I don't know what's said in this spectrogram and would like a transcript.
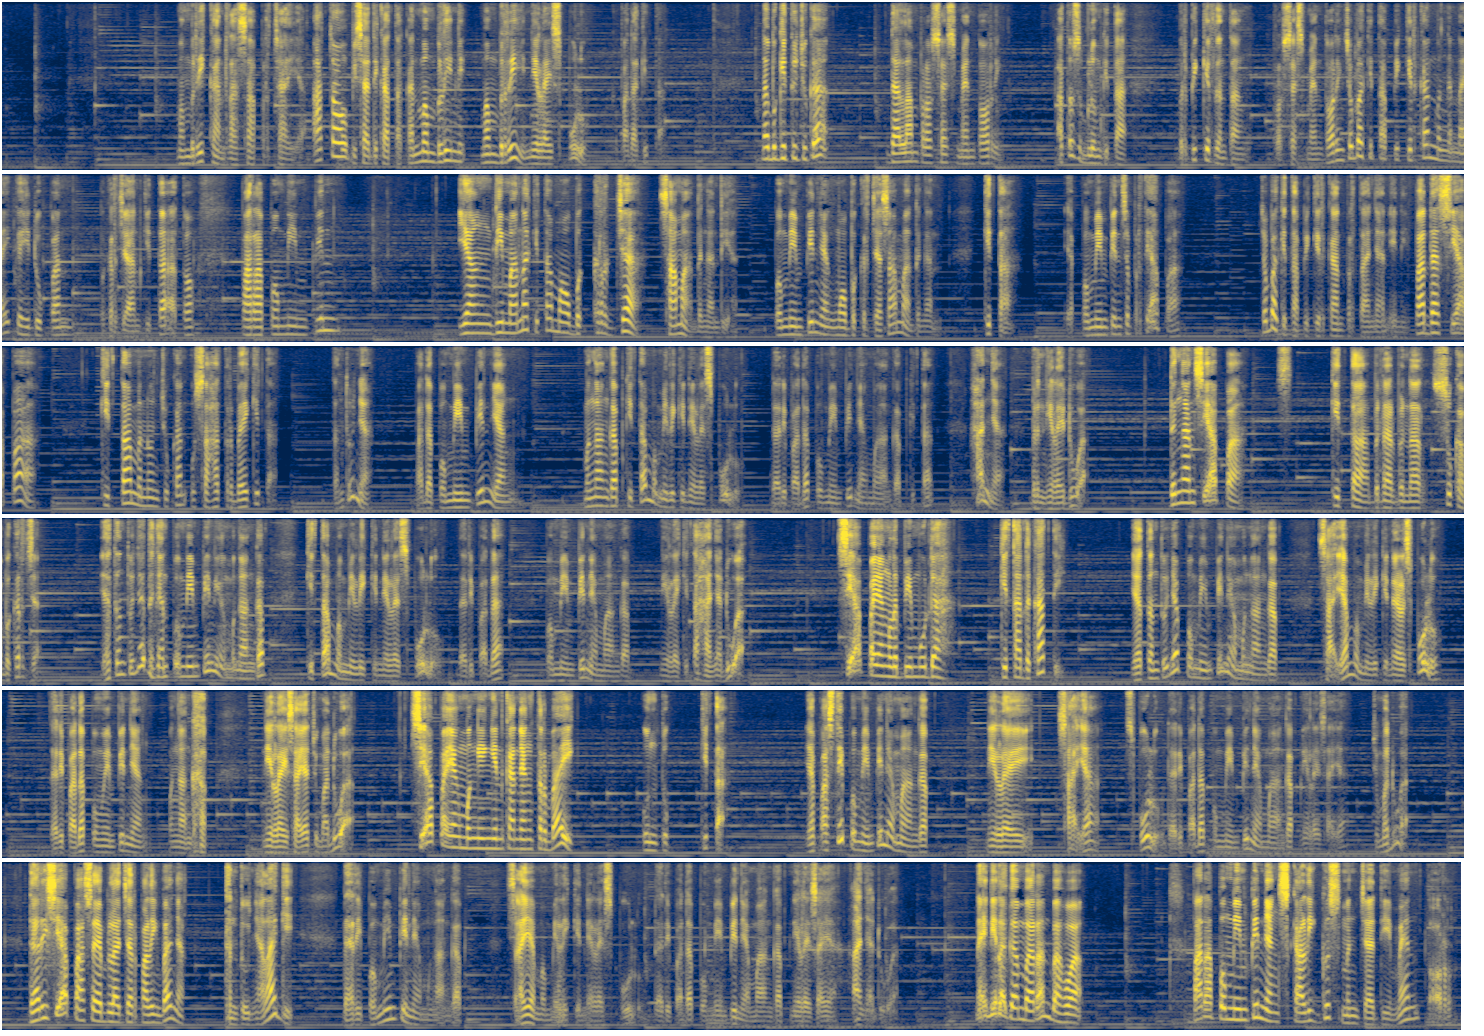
Memberikan rasa percaya atau bisa dikatakan membeli memberi nilai 10 kepada kita. Nah, begitu juga dalam proses mentoring. Atau sebelum kita berpikir tentang proses mentoring, coba kita pikirkan mengenai kehidupan pekerjaan kita atau para pemimpin yang di mana kita mau bekerja sama dengan dia. Pemimpin yang mau bekerja sama dengan kita. Ya, pemimpin seperti apa? Coba kita pikirkan pertanyaan ini. Pada siapa kita menunjukkan usaha terbaik kita? Tentunya pada pemimpin yang menganggap kita memiliki nilai 10 daripada pemimpin yang menganggap kita hanya bernilai dua. Dengan siapa kita benar-benar suka bekerja? Ya tentunya dengan pemimpin yang menganggap kita memiliki nilai 10 daripada pemimpin yang menganggap nilai kita hanya dua. Siapa yang lebih mudah kita dekati? Ya tentunya pemimpin yang menganggap saya memiliki nilai 10 daripada pemimpin yang menganggap nilai saya cuma dua. Siapa yang menginginkan yang terbaik untuk kita? Ya pasti pemimpin yang menganggap nilai saya 10 daripada pemimpin yang menganggap nilai saya cuma dua. Dari siapa saya belajar paling banyak? Tentunya lagi dari pemimpin yang menganggap saya memiliki nilai 10 daripada pemimpin yang menganggap nilai saya hanya dua. Nah inilah gambaran bahwa para pemimpin yang sekaligus menjadi mentor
